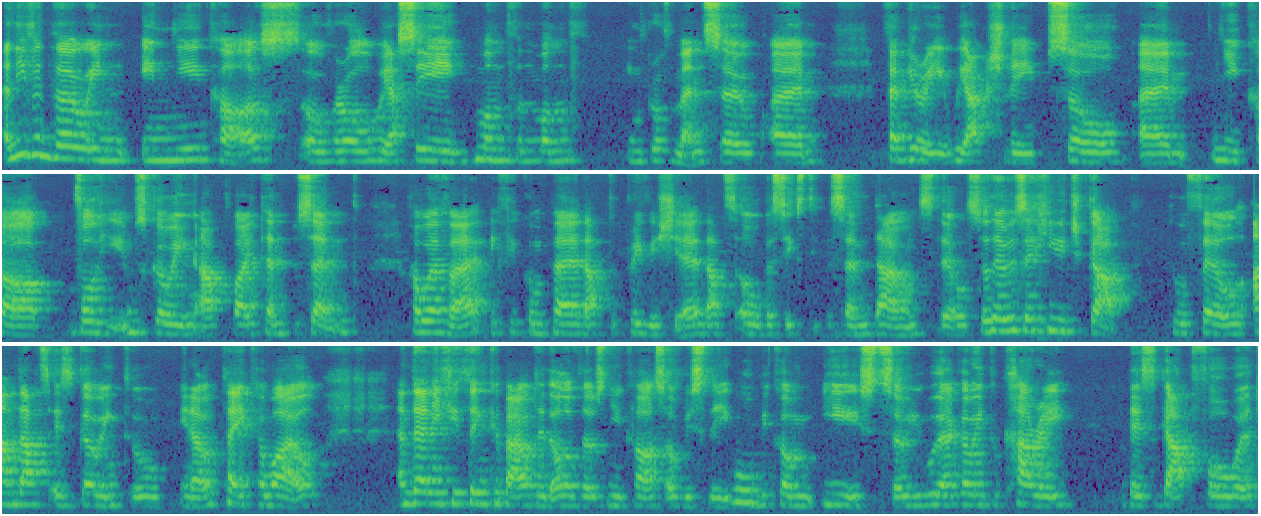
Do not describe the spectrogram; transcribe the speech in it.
And even though in, in new cars, overall, we are seeing month on month improvement. So, um, February, we actually saw um, new car volumes going up by 10%. However, if you compare that to previous year, that's over 60% down still. So there is a huge gap to fill, and that is going to, you know, take a while. And then if you think about it, all of those new cars obviously will become used. So we are going to carry this gap forward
